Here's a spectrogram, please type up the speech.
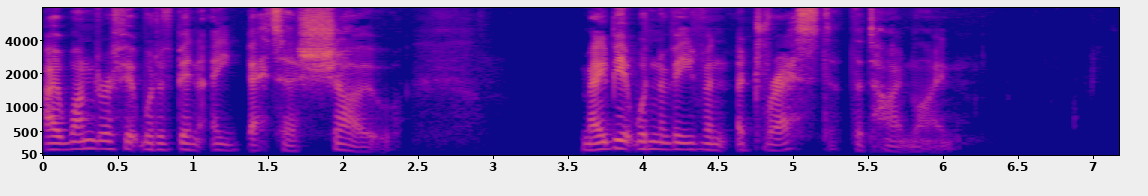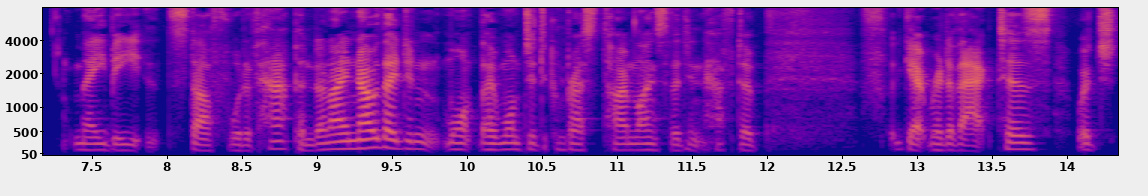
I wonder if it would have been a better show. Maybe it wouldn't have even addressed the timeline. Maybe stuff would have happened, and I know they didn't want they wanted to compress the timeline so they didn't have to get rid of actors, which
